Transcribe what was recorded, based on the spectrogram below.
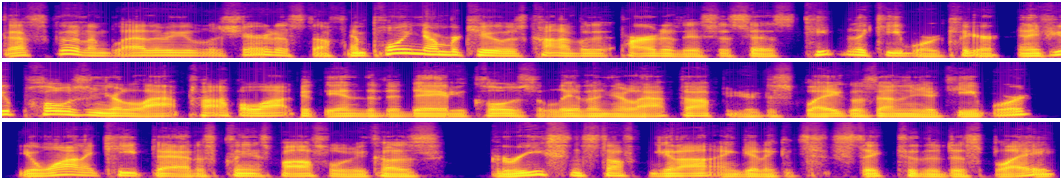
That's good. I'm glad to be able to share this stuff. And point number two is kind of a part of this. It says keep the keyboard clear. And if you close in your laptop a lot, at the end of the day, you close the lid on your laptop and your display goes down on your keyboard. You want to keep that as clean as possible because grease and stuff can get on and get a, stick to the display.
